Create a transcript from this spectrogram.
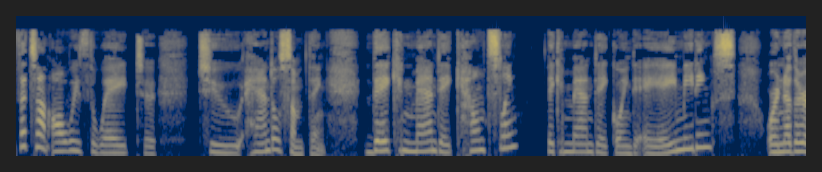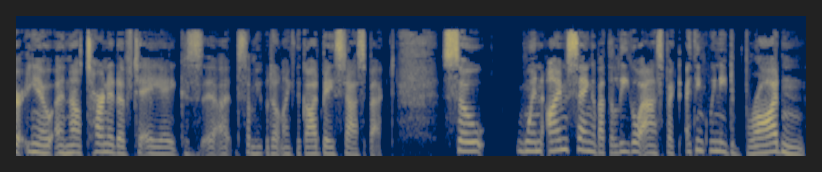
that's not always the way to to handle something. They can mandate counseling. They can mandate going to AA meetings or another, you know, an alternative to AA because uh, some people don't like the God based aspect. So when I'm saying about the legal aspect, I think we need to broaden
